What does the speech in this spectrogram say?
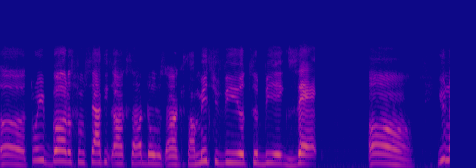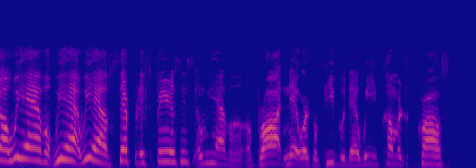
uh three brothers from Southeast Arkansas, Douglas, Arkansas, Mitchellville to be exact. Um, you know, we have a, we have we have separate experiences and we have a, a broad network of people that we've come across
